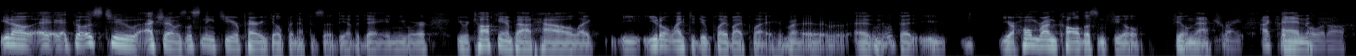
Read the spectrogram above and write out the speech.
you know, it goes to actually, I was listening to your Perry Gilpin episode the other day, and you were you were talking about how like you, you don't like to do play by play, and Mhm. that you your home run call doesn't feel feel natural. Right. I couldn't And- pull it off.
